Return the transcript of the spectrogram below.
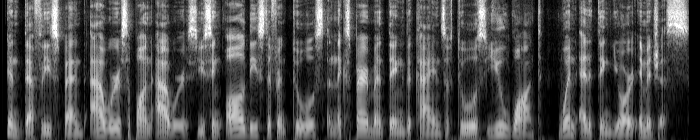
You can definitely spend hours upon hours using all these different tools and experimenting the kinds of tools you want when editing your images.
